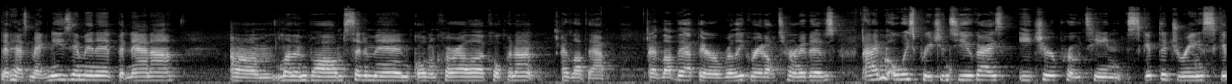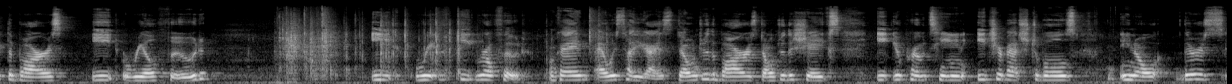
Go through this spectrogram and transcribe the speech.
that has magnesium in it, banana, um, lemon balm, cinnamon, golden chlorella, coconut. I love that. I love that. They're really great alternatives. I'm always preaching to you guys, eat your protein, skip the drinks, skip the bars, eat real food eat re eat real food okay i always tell you guys don't do the bars don't do the shakes eat your protein eat your vegetables you know there's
